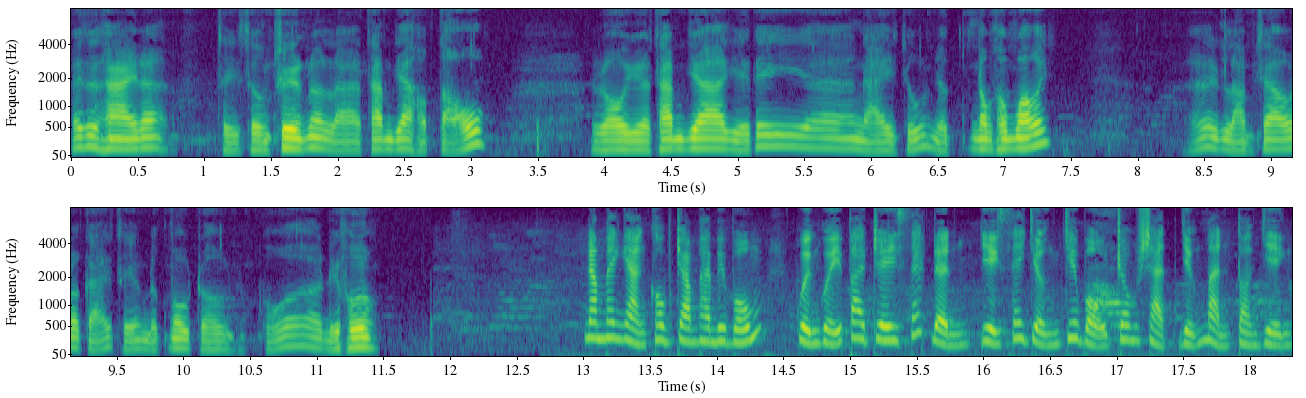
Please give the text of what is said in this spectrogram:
Cái thứ hai đó, thì thường xuyên đó là tham gia họp tổ. Rồi tham gia về cái ngày chủ nhật nông thôn mới. Để làm sao cải thiện được môi trường của địa phương. Năm 2024, quyện ủy Ba Tri xác định việc xây dựng chi bộ trong sạch vững mạnh toàn diện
